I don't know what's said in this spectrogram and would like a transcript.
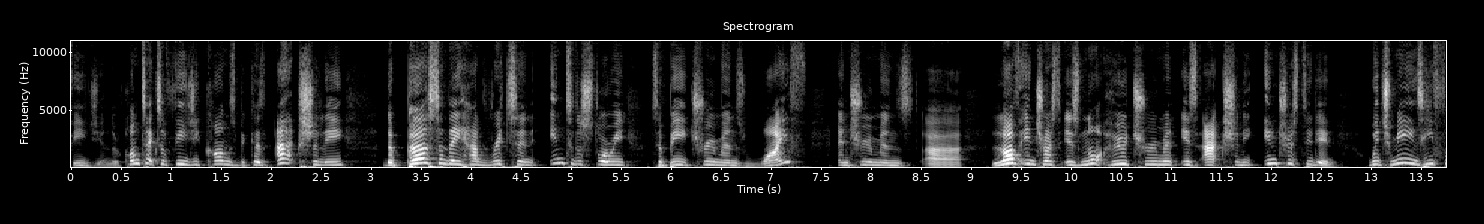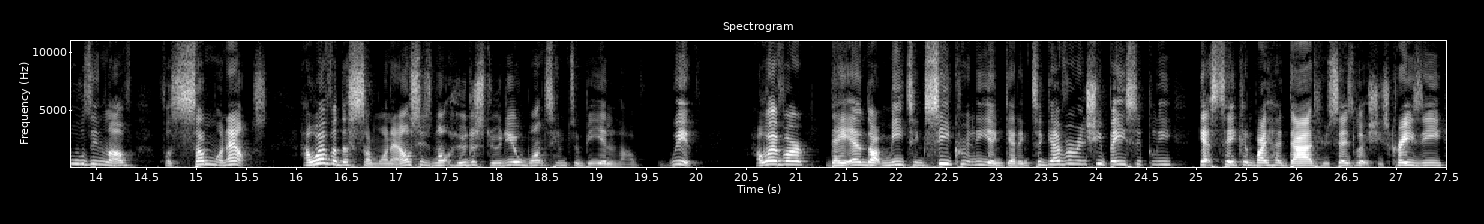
Fiji. And the context of Fiji comes because actually, the person they had written into the story to be Truman's wife and Truman's uh, love interest is not who Truman is actually interested in, which means he falls in love for someone else. However, the someone else is not who the studio wants him to be in love with. However, they end up meeting secretly and getting together, and she basically gets taken by her dad, who says, Look, she's crazy.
